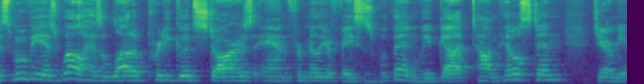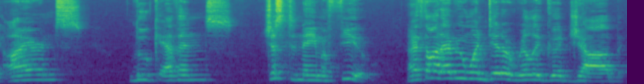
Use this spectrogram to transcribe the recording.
This movie as well has a lot of pretty good stars and familiar faces within. We've got Tom Hiddleston, Jeremy Irons, Luke Evans, just to name a few. I thought everyone did a really good job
